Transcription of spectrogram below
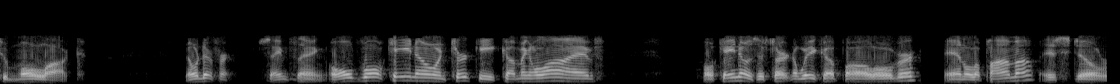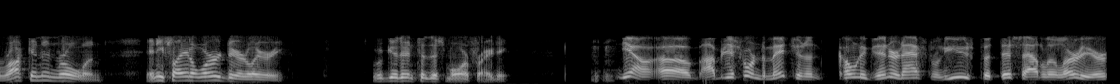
to Moloch. No different. Same thing. Old volcano in Turkey coming alive volcanoes are starting to wake up all over, and La Palma is still rocking and rolling. Any final word there, Larry? We'll get into this more Friday. Yeah, uh, I just wanted to mention uh, Koenig's International News put this out a little earlier.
